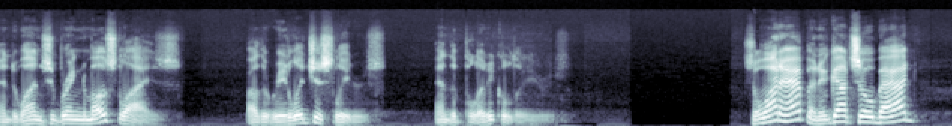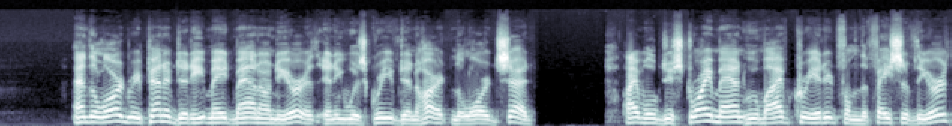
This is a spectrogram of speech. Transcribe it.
And the ones who bring the most lies are the religious leaders and the political leaders. So what happened? It got so bad. And the Lord repented that he made man on the earth, and he was grieved in heart. And the Lord said, I will destroy man whom I've created from the face of the earth,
